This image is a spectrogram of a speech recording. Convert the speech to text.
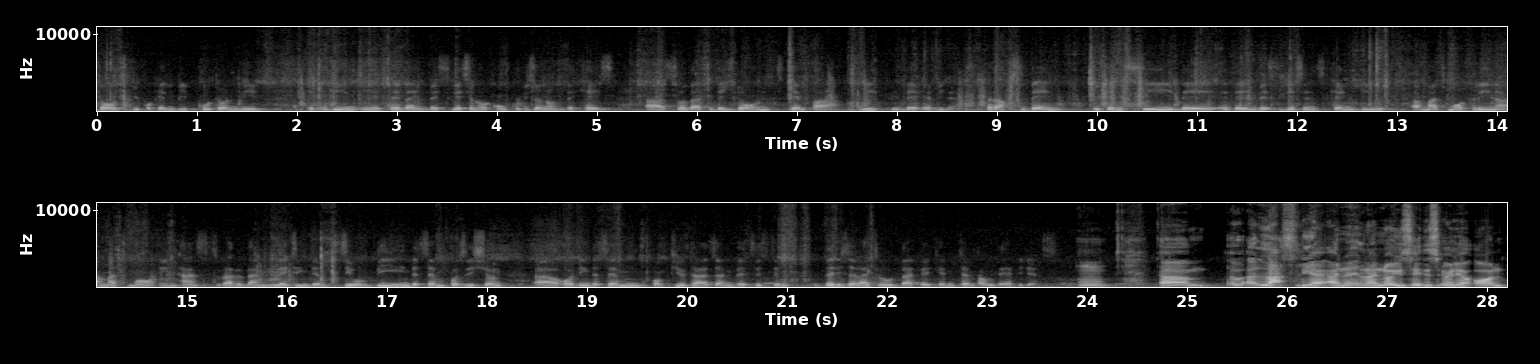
those people can be put on leave pending a further investigation or conclusion of the case. Uh, so that they don't tamper with the evidence. Perhaps then we can see the, the investigations can be uh, much more cleaner, much more enhanced, rather than letting them still be in the same position, uh, holding the same computers and the system. There is a likelihood that they can tamper with the evidence. Mm. Um, uh, lastly, I, and I know you said this earlier on,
